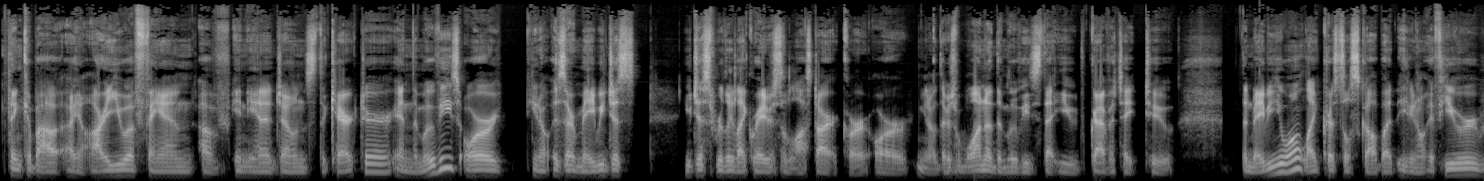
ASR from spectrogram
think about you know, are you a fan of Indiana Jones the character in the movies? Or you know is there maybe just you just really like Raiders of the Lost Ark, or or you know, there's one of the movies that you gravitate to, then maybe you won't like Crystal Skull. But you know, if you're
